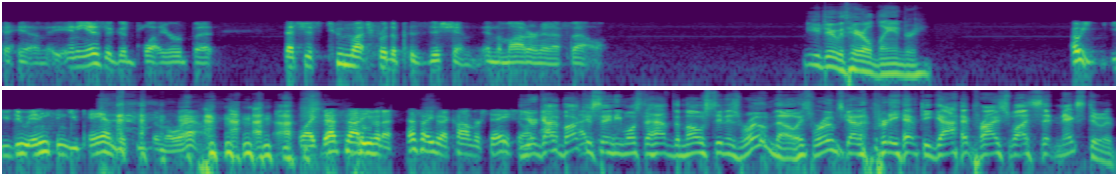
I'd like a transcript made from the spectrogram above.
to him. And he is a good player, but that's just too much for the position in the modern NFL. You do with Harold Landry? Oh, you, you do anything you can to keep him around. like that's not even a that's not even a conversation. Your Like, guy I- Buck I is saying he wants to have the most in his room, though. His room's got a pretty hefty guy, price wise, sitting next to him.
